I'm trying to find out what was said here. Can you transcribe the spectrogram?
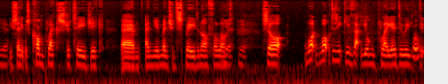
Yeah. You said it was complex, strategic, um, and you mentioned speed an awful lot. Yeah, yeah. So what what does it give that young player? Do we? Well, do...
